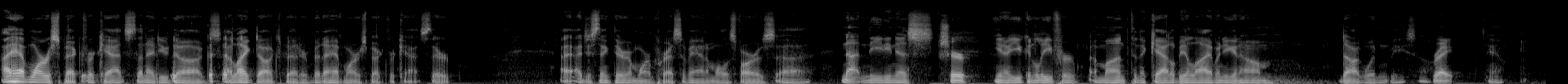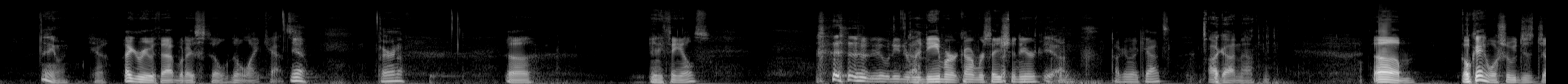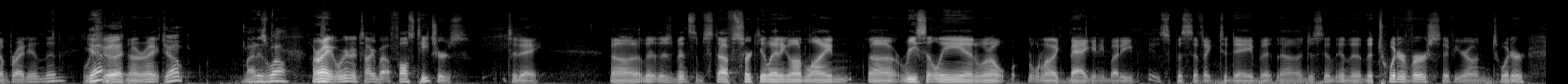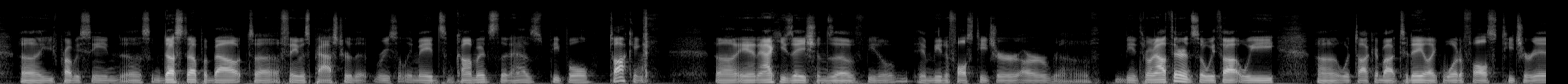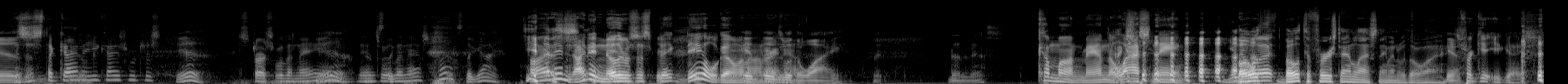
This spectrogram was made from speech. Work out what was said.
I have more respect for cats than I do dogs. I like dogs better, but I have more respect for cats. They're, I, I just think they're a more impressive animal as far as uh, not neediness. Sure. You know, you can leave for a month and a cat will be alive when you get home. Dog wouldn't be. So Right. yeah. Anyway, Yeah. I agree with that, but I still don't like cats. yeah, fair enough. Uh, anything else? We need to redeem our conversation here? Yeah. Talking about cats. I got nothing. Um. Okay. Well, should we just jump right in then? We Yeah. should. All right. Jump. Might as well. All right, we're going to talk about false teachers today. Uh, there, has been some stuff circulating online uh, recently, and we don't, don't want to like bag anybody specific today, but uh, just in, in the, the Twitterverse, if you're on Twitter, uh, you've probably seen uh, some dust up about uh, a famous pastor that recently made some comments that has people talking. Uh, and accusations of you know him being a false teacher are uh, being thrown out there, and so we thought we uh, would talk about today, like what a false teacher is. Is this the guy that you guys were just yeah, starts with an A yeah, and that's ends with the- an S? that's the guy. Oh, I didn't. I didn't know there was this big deal going It on ends right with now. a Y, but not an S. Come on, man. The last name. You both both the first and last name end with a Y. Yeah. Forget you guys.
